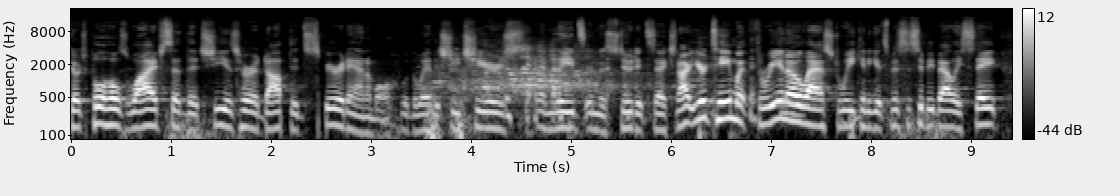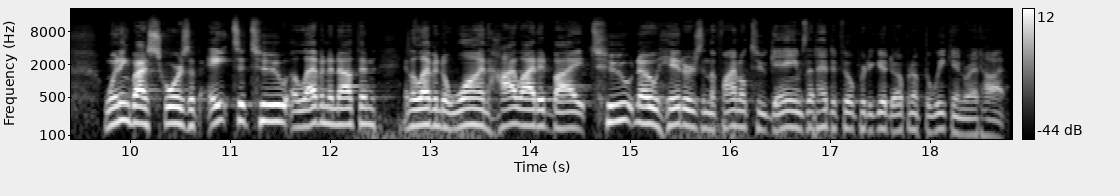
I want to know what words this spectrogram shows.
Coach Pujol's wife said that she is her adopted spirit animal with the way that she cheers and leads in the student section. All right, your team went 3 0 last weekend against Mississippi Valley State winning by scores of 8 to 2, 11 to nothing, and 11 to 1, highlighted by two no-hitters in the final two games. That had to feel pretty good to open up the weekend red hot.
